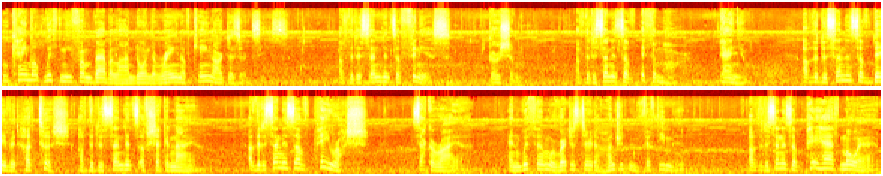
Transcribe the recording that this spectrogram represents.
who came up with me from Babylon during the reign of King Artaxerxes. Of the descendants of Phinehas, Gershom. Of the descendants of Ithamar, Daniel. Of the descendants of David, Hattush. Of the descendants of Shechaniah. Of the descendants of Parosh, Zechariah. And with him were registered 150 men. Of the descendants of Pahath Moab,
